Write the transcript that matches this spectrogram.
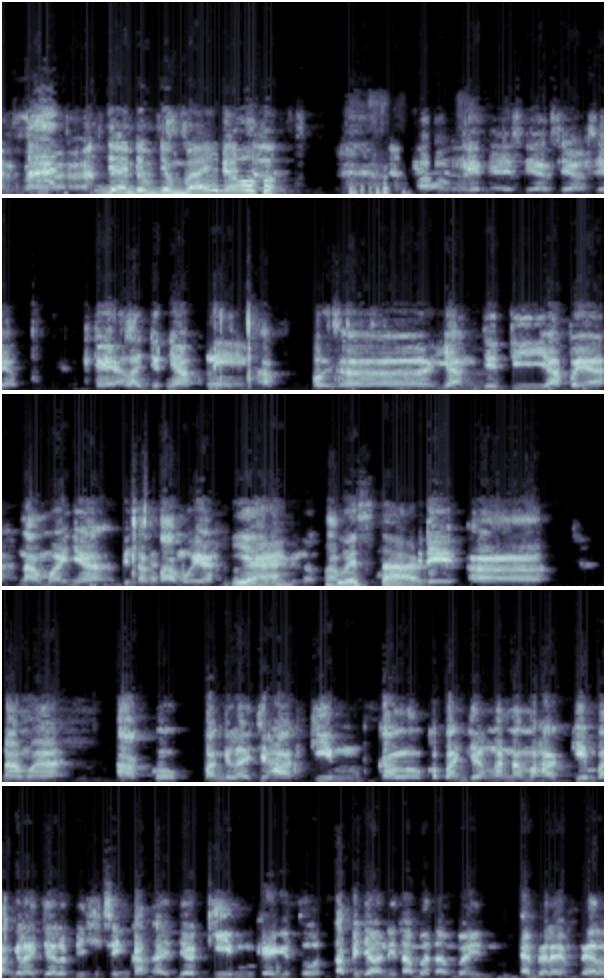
Ulfa. Jangan diam-diam baik dong. Oke, siap siap siap. Oke, lanjutnya aku nih, aku uh, yang jadi apa ya? Namanya bintang tamu ya? Iya. Okay, gue star. Jadi uh, nama aku panggil aja Hakim. Kalau kepanjangan nama Hakim, panggil aja lebih singkat aja Kim kayak gitu. Tapi jangan ditambah-tambahin embel-embel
